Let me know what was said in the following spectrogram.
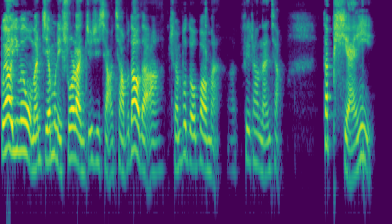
不要因为我们节目里说了你就去抢，抢不到的啊，全部都爆满啊，非常难抢。它便宜，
